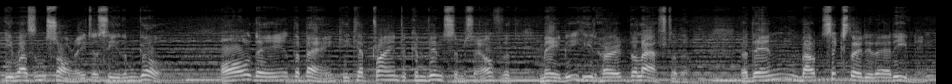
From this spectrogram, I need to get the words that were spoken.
he wasn't sorry to see them go. All day at the bank, he kept trying to convince himself that maybe he'd heard the last of them. But then, about 6.30 that evening,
